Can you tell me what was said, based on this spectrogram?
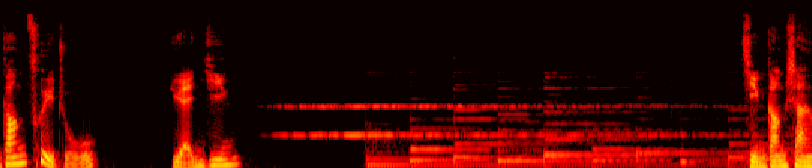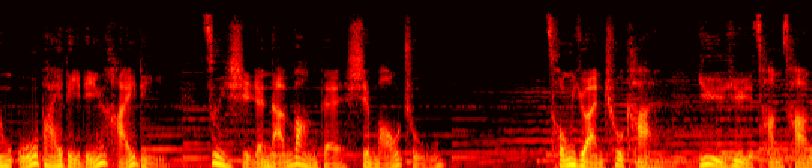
冈翠竹，元英。井冈山五百里林海里，最使人难忘的是毛竹。从远处看，郁郁苍苍，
